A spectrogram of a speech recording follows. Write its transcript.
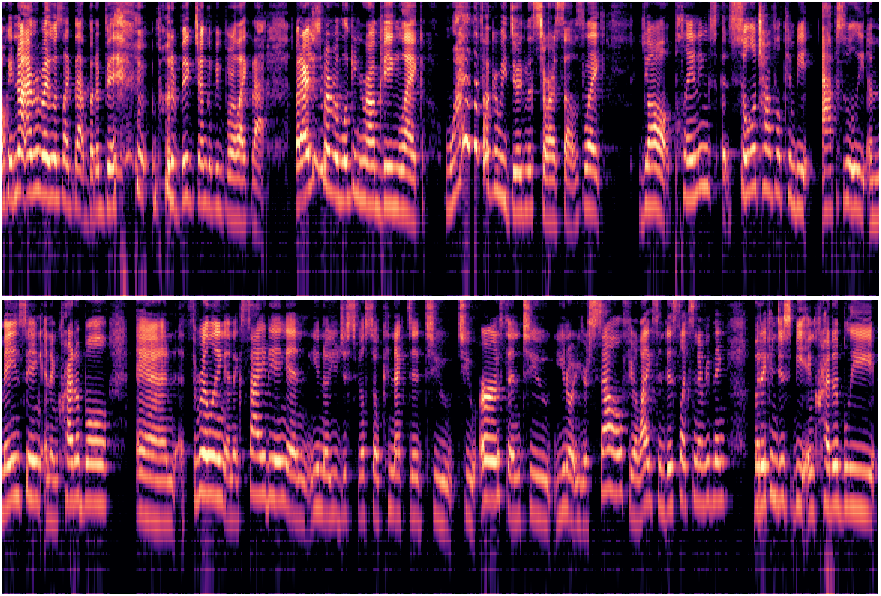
Okay, not everybody was like that, but a big but a big chunk of people are like that. But I just remember looking around being like why the fuck are we doing this to ourselves? Like, y'all, planning solo travel can be absolutely amazing and incredible and thrilling and exciting and you know you just feel so connected to to earth and to you know yourself your likes and dislikes and everything but it can just be incredibly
